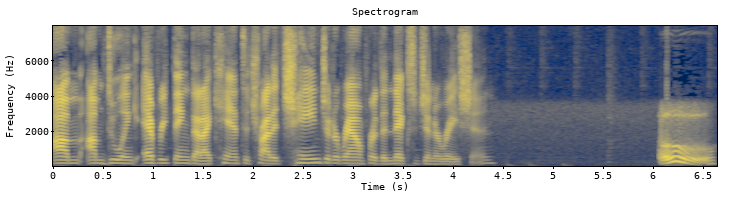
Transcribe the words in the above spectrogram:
I'm I'm doing everything that I can to try to change it around for the next generation. Oh.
